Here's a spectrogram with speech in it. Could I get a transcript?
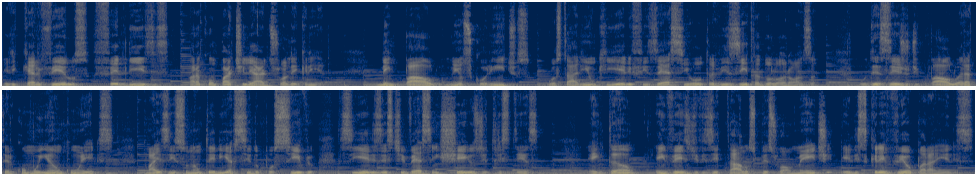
ele quer vê-los felizes para compartilhar de sua alegria. Nem Paulo, nem os coríntios gostariam que ele fizesse outra visita dolorosa. O desejo de Paulo era ter comunhão com eles, mas isso não teria sido possível se eles estivessem cheios de tristeza. Então, em vez de visitá-los pessoalmente, ele escreveu para eles.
